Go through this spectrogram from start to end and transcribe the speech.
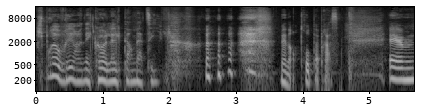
je pourrais ouvrir une école alternative. Mais non, trop de paperasse. Euh,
